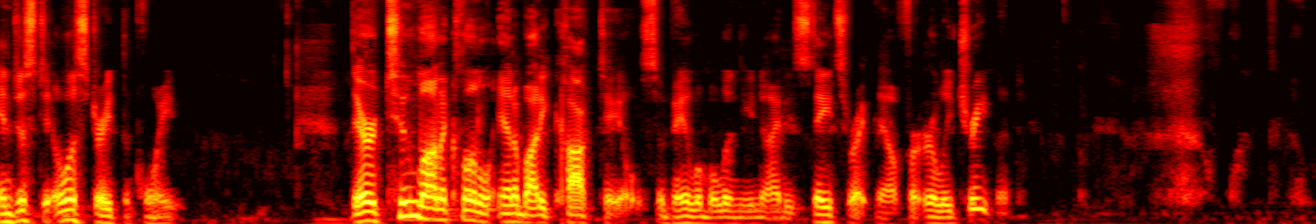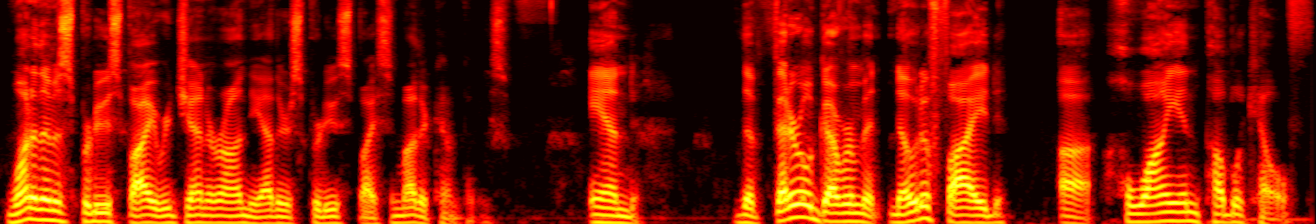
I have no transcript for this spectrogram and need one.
And just to illustrate the point, there are two monoclonal antibody cocktails available in the United States right now for early treatment. One of them is produced by Regeneron, the other is produced by some other companies. And the federal government notified uh, Hawaiian Public Health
